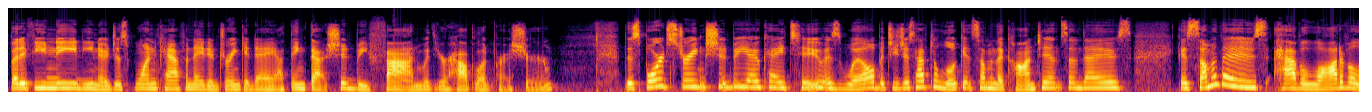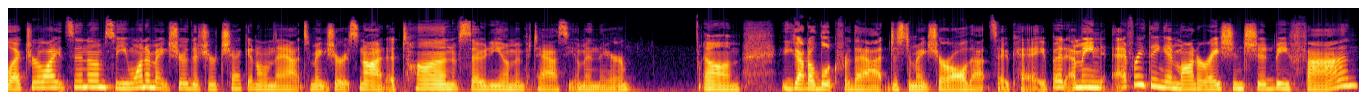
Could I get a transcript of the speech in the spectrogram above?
But if you need, you know, just one caffeinated drink a day, I think that should be fine with your high blood pressure. The sports drinks should be okay too, as well, but you just have to look at some of the contents of those because some of those have a lot of electrolytes in them. So you want to make sure that you're checking on that to make sure it's not a ton of sodium and potassium in there. Um, you got to look for that just to make sure all that's okay. But I mean, everything in moderation should be fine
